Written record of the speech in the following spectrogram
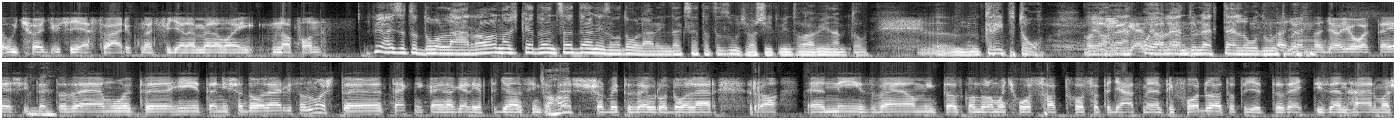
úgyhogy, úgyhogy ezt várjuk nagy figyelemmel a mai napon. Mi a helyzet a dollárral? Nagy kedvenceddel nézem a dollárindexet, tehát az úgy hasít, mint valami, nem tudom, kriptó. Olyan, Igen, len, olyan lendülettel lódult. Nagyon-nagyon jól teljesített Igen. az elmúlt héten is a dollár, viszont most technikailag elért egy olyan szintet, elsősorban itt az euró-dollárra nézve, amit azt gondolom, hogy hozhat, hozhat egy átmeneti fordulatot, ugye itt az 1.13-as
